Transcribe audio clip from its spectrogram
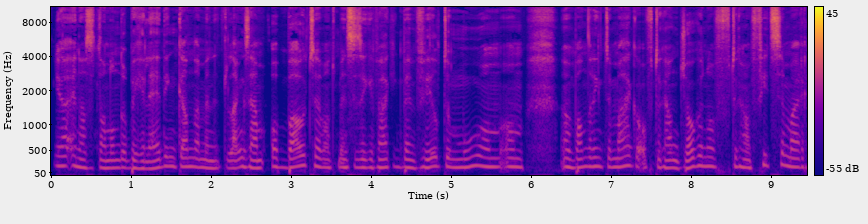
Ja, en als het dan onder begeleiding kan, dat men het langzaam opbouwt. Want mensen zeggen vaak, ik ben veel te moe om, om een wandeling te maken of te gaan joggen of te gaan fietsen. Maar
